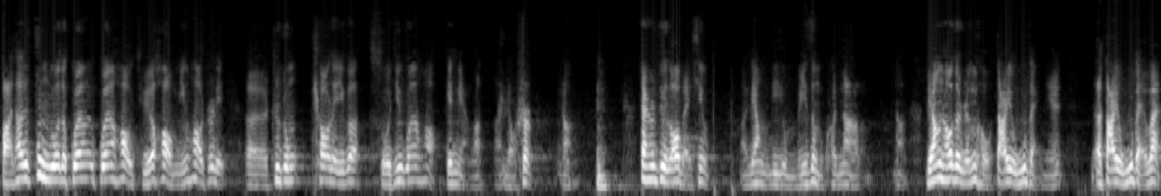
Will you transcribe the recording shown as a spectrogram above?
把他的众多的官官号、爵号、名号之里呃之中挑了一个所居官号给免了啊了事儿啊。但是对老百姓啊，梁武帝就没这么宽大了啊。梁朝的人口大约五百年，呃，大约五百万，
